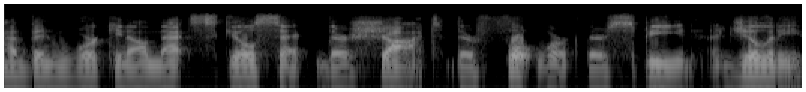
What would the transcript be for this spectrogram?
have been working on that skill set, their shot, their footwork, their speed, agility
